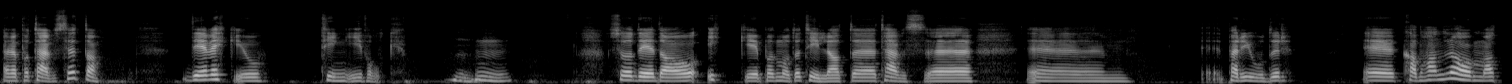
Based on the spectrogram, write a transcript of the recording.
Eller på taushet, da. Det vekker jo ting i folk. Mm. Så det da å ikke på en måte tillate tause eh, perioder kan handle om at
